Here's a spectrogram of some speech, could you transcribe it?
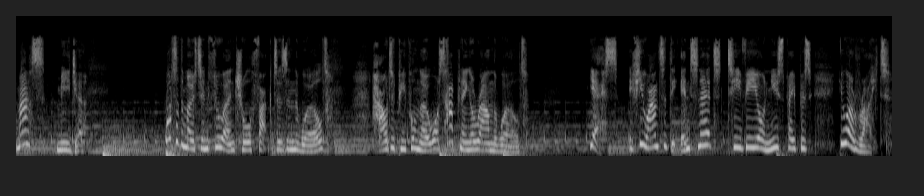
Mass media. What are the most influential factors in the world? How do people know what's happening around the world? Yes, if you answered the internet, TV, or newspapers, you are right.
